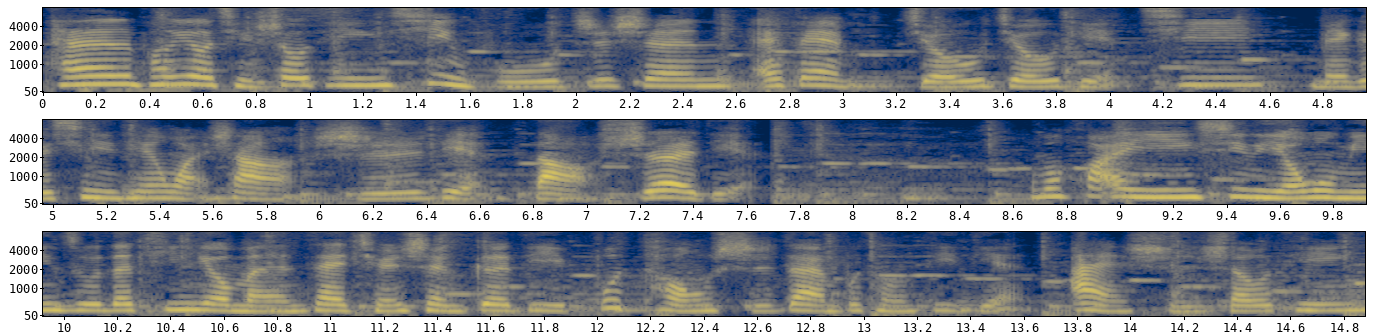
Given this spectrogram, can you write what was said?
台南的朋友请收听幸福之声 FM 九九点七。每个星期天晚上十点到十二点，我们欢迎心里游牧民族的听友们在全省各地不同时段、不同地点按时收听。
